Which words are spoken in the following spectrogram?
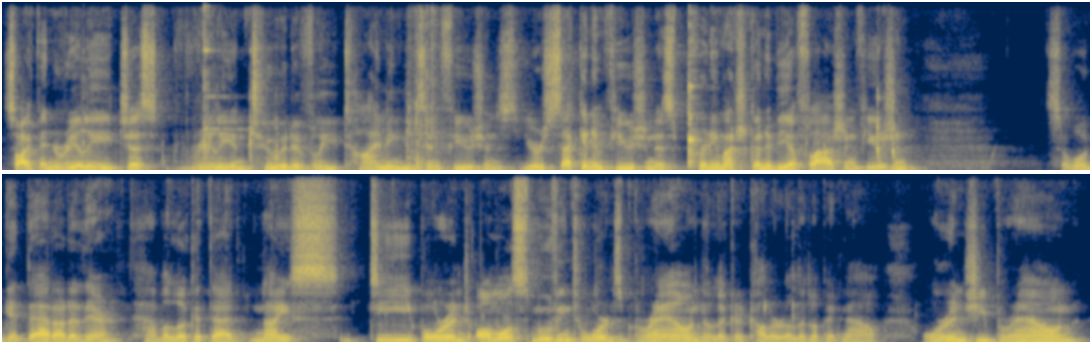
So I've been really just really intuitively timing these infusions. Your second infusion is pretty much going to be a flash infusion. So we'll get that out of there. Have a look at that nice deep orange, almost moving towards brown, the liquor color a little bit now. Orangey brown,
